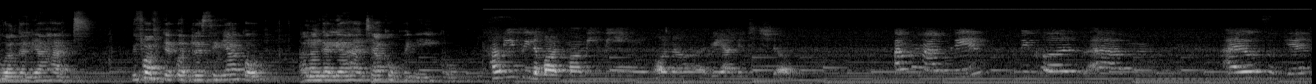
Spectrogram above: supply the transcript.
huangalia heart. Before afike kwa dressing yako anaangalia heart yako kwenye iko. How do you feel about mommy being on a reality show? I'm happy because um, I also get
